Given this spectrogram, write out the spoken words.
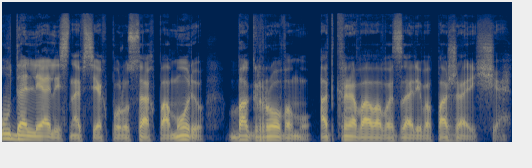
удалялись на всех парусах по морю багровому от кровавого зарева пожарища.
